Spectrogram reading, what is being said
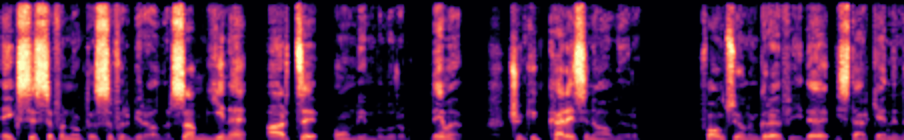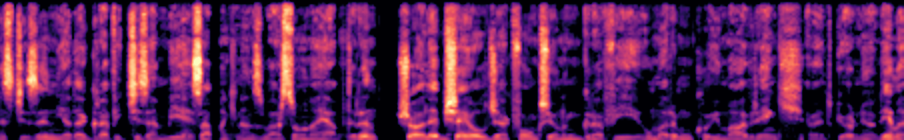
Eksi 0.01 alırsam yine artı 10.000 bulurum, değil mi? Çünkü karesini alıyorum. Fonksiyonun grafiği de ister kendiniz çizin ya da grafik çizen bir hesap makineniz varsa ona yaptırın. Şöyle bir şey olacak fonksiyonun grafiği. Umarım koyu mavi renk, evet görünüyor değil mi?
